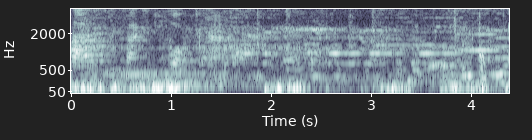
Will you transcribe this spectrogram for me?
ทางทางที่บองบุ้ง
